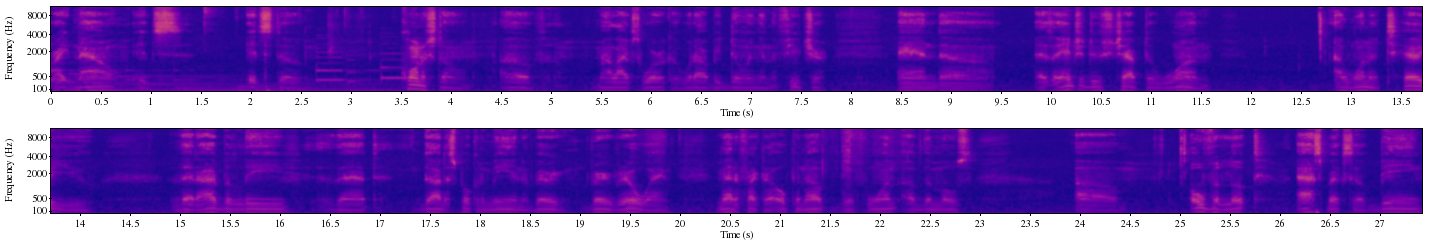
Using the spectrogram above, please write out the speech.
right now it's it's the cornerstone of my life's work of what I'll be doing in the future. And uh, as I introduce chapter one, I want to tell you that I believe that God has spoken to me in a very, very real way. Matter of fact, I open up with one of the most um, overlooked aspects of being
